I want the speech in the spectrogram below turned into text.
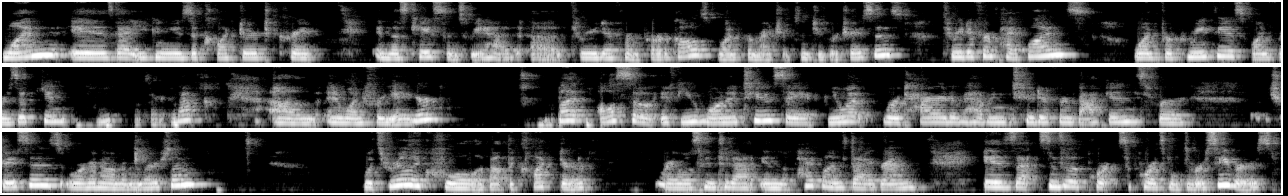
One is that you can use a collector to create, in this case, since we had uh, three different protocols, one for metrics and two for traces, three different pipelines, one for Prometheus, one for Zipkin, sorry, go back, um, and one for Jaeger. But also, if you wanted to say, you know what, we're tired of having two different backends for traces, we're going to merge them. What's really cool about the collector right, was hinted at in the pipelines diagram, is that since the port supports multiple receivers,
